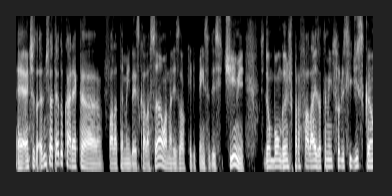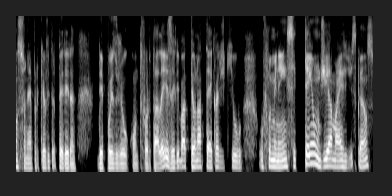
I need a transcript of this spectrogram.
É, antes, antes até do Careca falar também da escalação, analisar o que ele pensa desse time, você deu um bom gancho para falar exatamente sobre esse descanso, né? Porque o Vitor Pereira, depois do jogo contra o Fortaleza, ele bateu na tecla de que o, o Fluminense tem um dia a mais de descanso,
